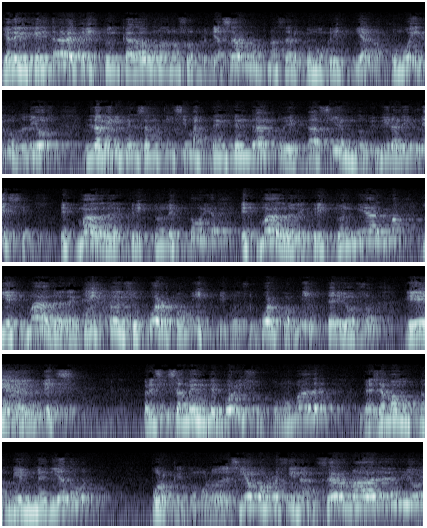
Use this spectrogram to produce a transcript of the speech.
Y al engendrar a Cristo en cada uno de nosotros y hacernos nacer como cristianos, como hijos de Dios, la Virgen Santísima está engendrando y está haciendo vivir a la iglesia. Es madre de Cristo en la historia, es madre de Cristo en mi alma y es madre de Cristo en su cuerpo místico, en su cuerpo misterioso que es la iglesia. Precisamente por eso, como madre, la llamamos también mediadora, porque como lo decíamos recién, al ser madre de Dios,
